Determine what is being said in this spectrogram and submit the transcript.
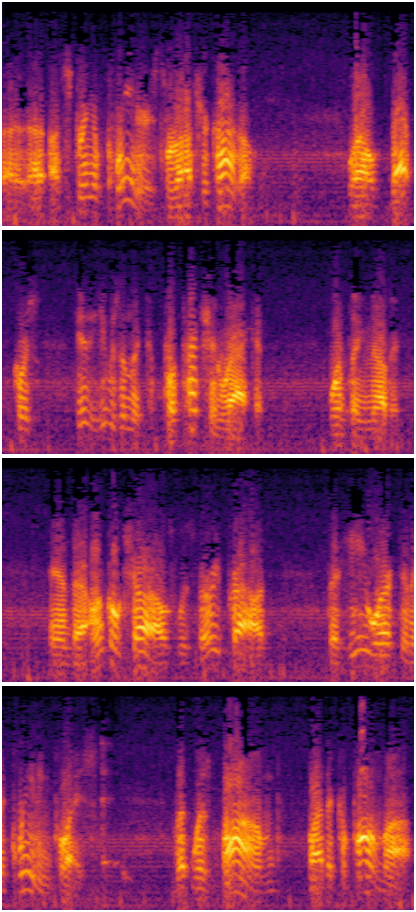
uh, a, a string of cleaners throughout Chicago. Well, that of course he, he was in the protection racket, one thing another. And uh, Uncle Charles was very proud that he worked in a cleaning place that was bombed by the Capone mob.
